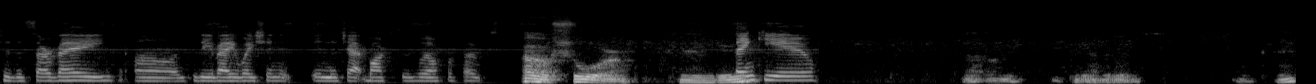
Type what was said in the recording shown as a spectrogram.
to the survey, uh, to the evaluation in the chat box as well for folks? Oh, sure. Can do. Thank you. Let me get out of this. Okay.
